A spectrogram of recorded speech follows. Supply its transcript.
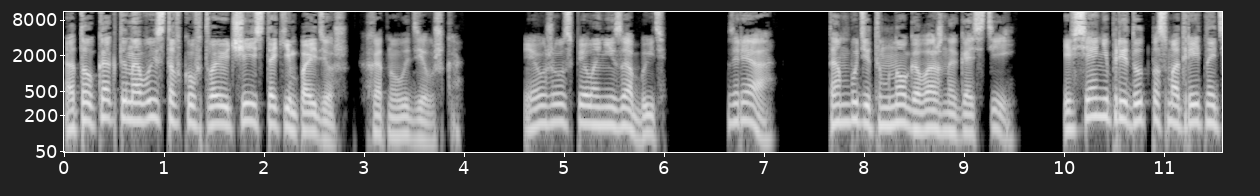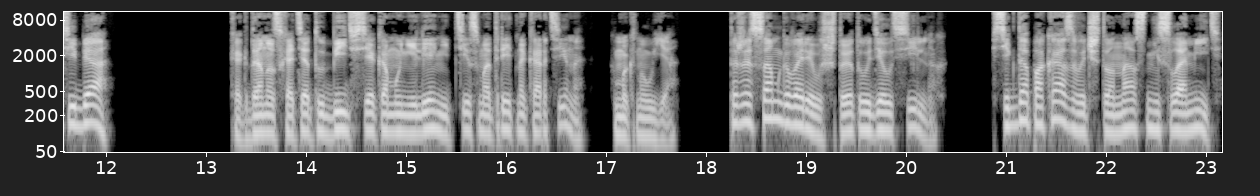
«А то как ты на выставку в твою честь таким пойдешь?» — хохотнула девушка. Я уже успел о ней забыть. Зря. Там будет много важных гостей. И все они придут посмотреть на тебя. Когда нас хотят убить все, кому не лень идти смотреть на картины, хмыкнул я. Ты же сам говорил, что это удел сильных. Всегда показывать, что нас не сломить.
